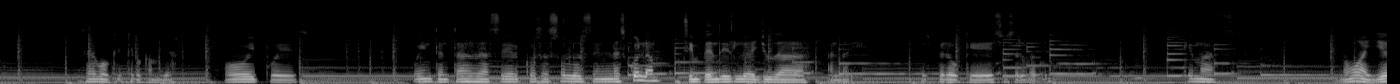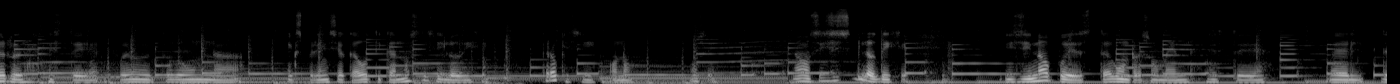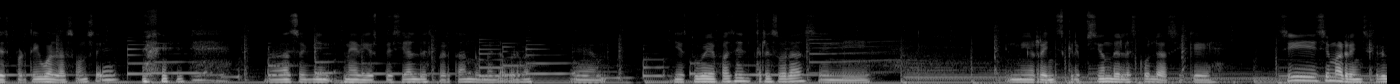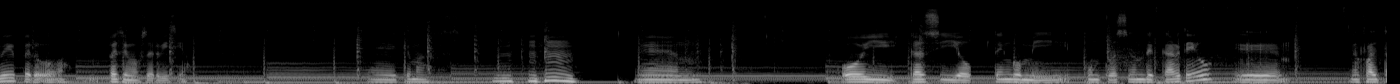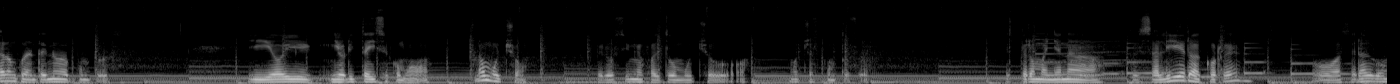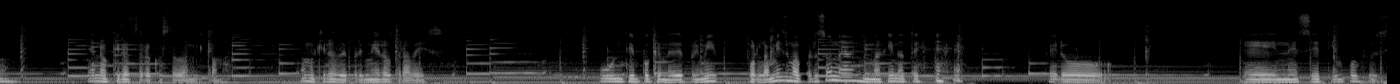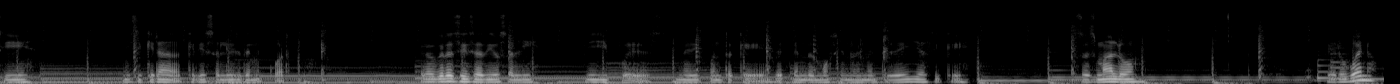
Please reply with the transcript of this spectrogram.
es algo que quiero cambiar. Hoy pues voy a intentar hacer cosas solos en la escuela sin pedirle ayuda a nadie. Espero que eso salga bien. ¿Qué más? No, ayer este fue toda una experiencia caótica. No sé si lo dije. Creo que sí o no. No sé. No, sí, sí, sí lo dije. Y si no, pues te hago un resumen. Este me desperté igual a las 11. Nada, soy bien medio especial despertándome, la verdad. Em, y estuve fácil tres horas en mi en mi reinscripción de la escuela, así que sí, sí me reinscribí, pero pésimo servicio. Eh, ¿Qué más? Em, hoy casi obtengo mi puntuación de cardio. Eh, me faltaron 49 puntos. Y hoy y ahorita hice como no mucho, pero sí me faltó mucho muchos puntos hoy. Espero mañana pues salir a correr o hacer algo. Ya no quiero estar acostado en mi cama. No me quiero deprimir otra vez. Hubo un tiempo que me deprimí por la misma persona, imagínate. Pero en ese tiempo pues sí, ni siquiera quería salir de mi cuarto. Pero gracias a Dios salí y pues me di cuenta que dependo emocionalmente de ella, así que pues es malo. Pero bueno,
